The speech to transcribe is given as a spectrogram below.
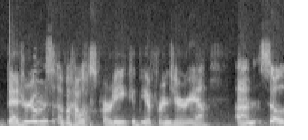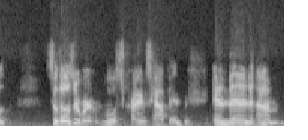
bedrooms of a house party could be a fringe area. Um, so, so those are where most crimes happen. And then um,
